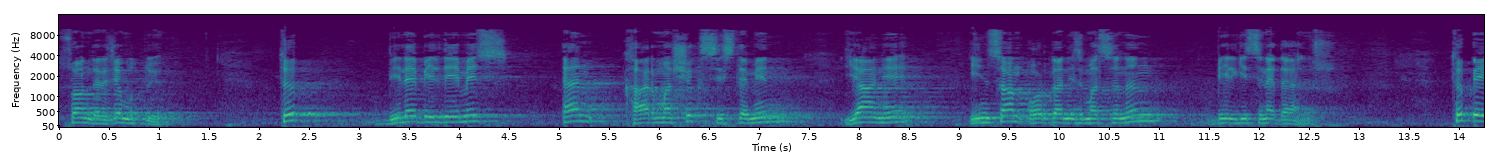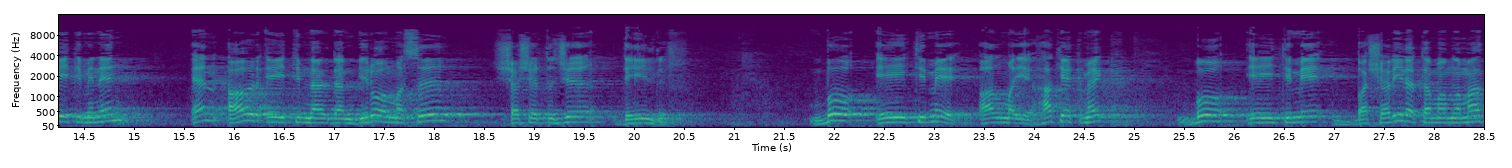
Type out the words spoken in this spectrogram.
son derece mutluyum. Tıp bilebildiğimiz en karmaşık sistemin yani insan organizmasının bilgisine dayanır. Tıp eğitiminin en ağır eğitimlerden biri olması şaşırtıcı değildir. Bu eğitimi almayı hak etmek bu eğitimi başarıyla tamamlamak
